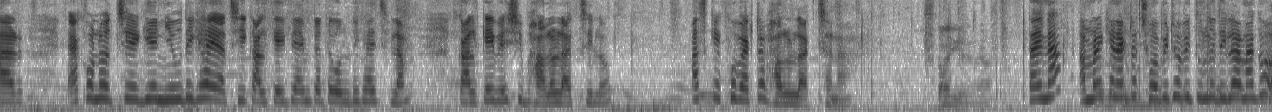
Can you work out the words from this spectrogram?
আর এখন হচ্ছে গিয়ে নিউ দীঘায় আছি। কালকে এই টাইমটাতে ওল দীঘায় ছিলাম। কালকেই বেশি ভালো লাগছিল। আজকে খুব একটা ভালো লাগছে না। তাই না? আমরা এখানে একটা ছবি টবি তুলে দিল না গো?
